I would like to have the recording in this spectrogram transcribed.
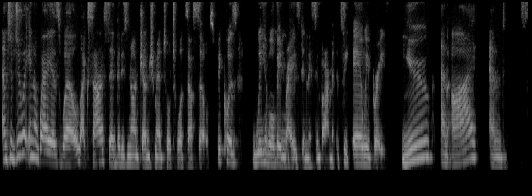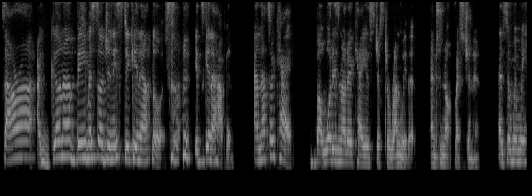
And to do it in a way as well, like Sahra said, that is non judgmental towards ourselves, because we have all been raised in this environment. It's the air we breathe you and I and Sahra are gonna be misogynistic in our thoughts. it's gonna happen. And that's okay. But what is not okay is just to run with it and to not question it. And so when we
